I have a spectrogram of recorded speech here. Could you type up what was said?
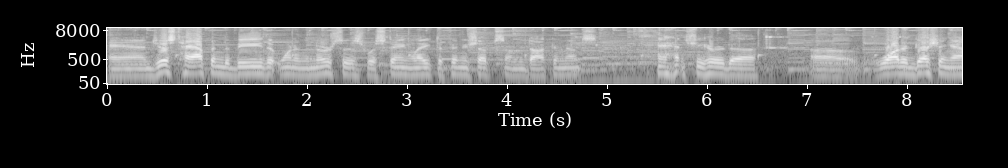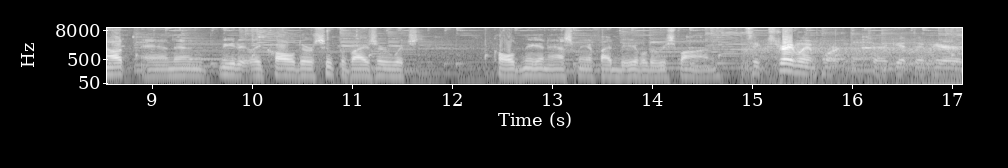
and just happened to be that one of the nurses was staying late to finish up some documents and she heard uh, uh, water gushing out and then immediately called her supervisor which called me and asked me if I'd be able to respond. It's extremely important to get them here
